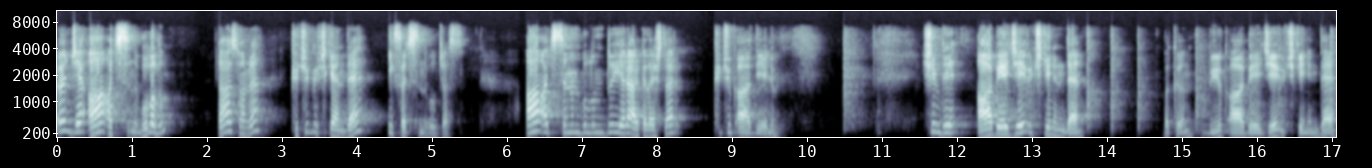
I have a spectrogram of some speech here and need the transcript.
Önce A açısını bulalım. Daha sonra küçük üçgende X açısını bulacağız. A açısının bulunduğu yere arkadaşlar küçük a diyelim. Şimdi ABC üçgeninden bakın büyük ABC üçgeninde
